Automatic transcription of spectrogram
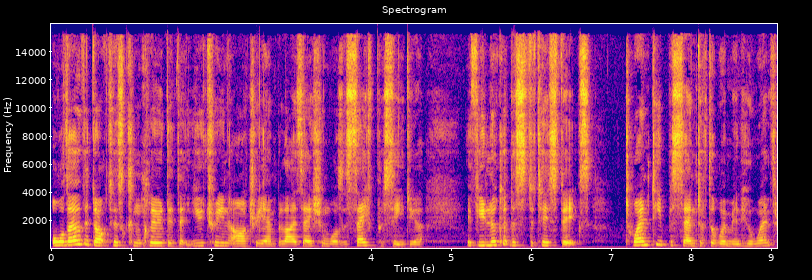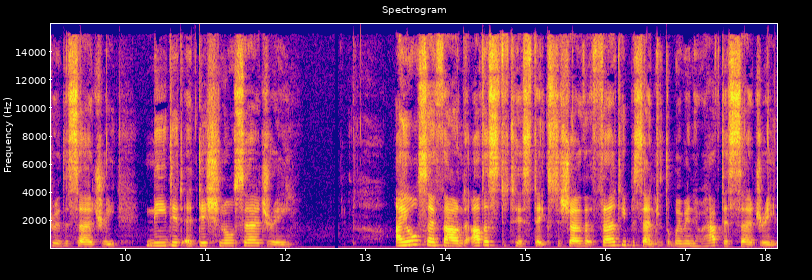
Although the doctors concluded that uterine artery embolization was a safe procedure, if you look at the statistics, 20% of the women who went through the surgery needed additional surgery. I also found other statistics to show that 30% of the women who have this surgery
